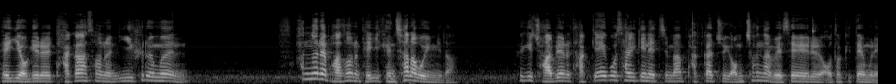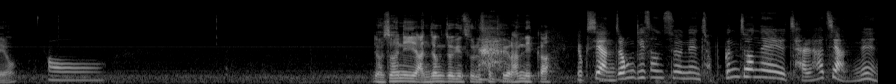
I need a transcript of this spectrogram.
백이 여기를 다가서는 이 흐름은 한눈에 봐서는 백이 괜찮아 보입니다. 흙이 좌변을 다 깨고 살긴 했지만 바깥쪽에 엄청난 외세를 얻었기 때문에요. 어, 여전히 안정적인 수를 선택을 합니까? 역시 안정기 선수는 접근전을 잘 하지 않는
